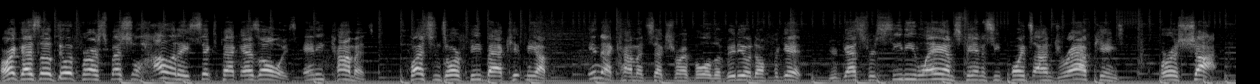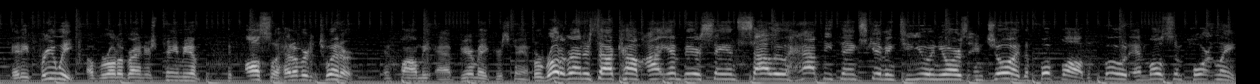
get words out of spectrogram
All right, guys, that'll do it for our special holiday six pack. As always, any comments, questions, or feedback, hit me up in that comment section right below the video. Don't forget your guess for CeeDee Lamb's fantasy points on DraftKings for a shot at a free week of RotoGrinders Premium. And also head over to Twitter and follow me at BeerMakersFan. For RotoGrinders.com, I am Beer saying salut, happy Thanksgiving to you and yours. Enjoy the football, the food, and most importantly,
